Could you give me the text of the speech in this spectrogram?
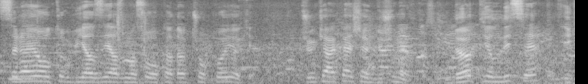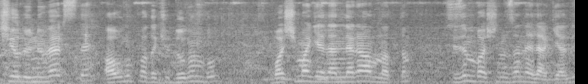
Sıraya oturup yazı yazması o kadar çok koyuyor ki. Çünkü arkadaşlar düşünün. 4 yıl lise, 2 yıl üniversite. Avrupa'daki durum bu. Başıma gelenleri anlattım. Sizin başınıza neler geldi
